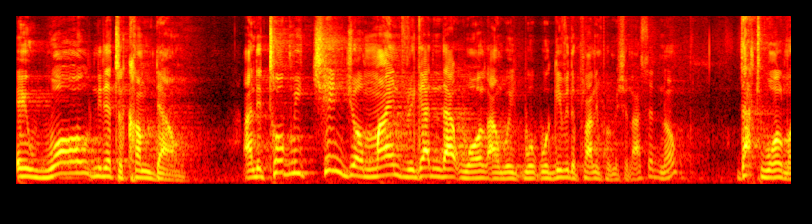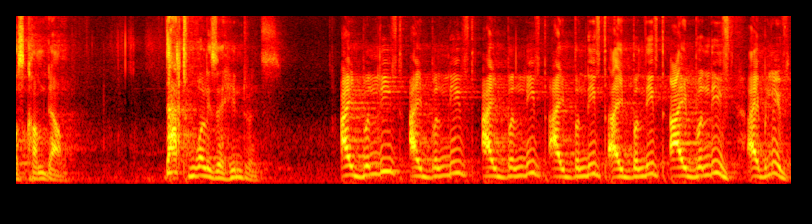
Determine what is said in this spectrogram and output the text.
a wall needed to come down. And they told me, change your mind regarding that wall, and we, will we'll give you the planning permission. I said, no, that wall must come down. That wall is a hindrance. I believed, I believed, I believed, I believed, I believed, I believed, I believed.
